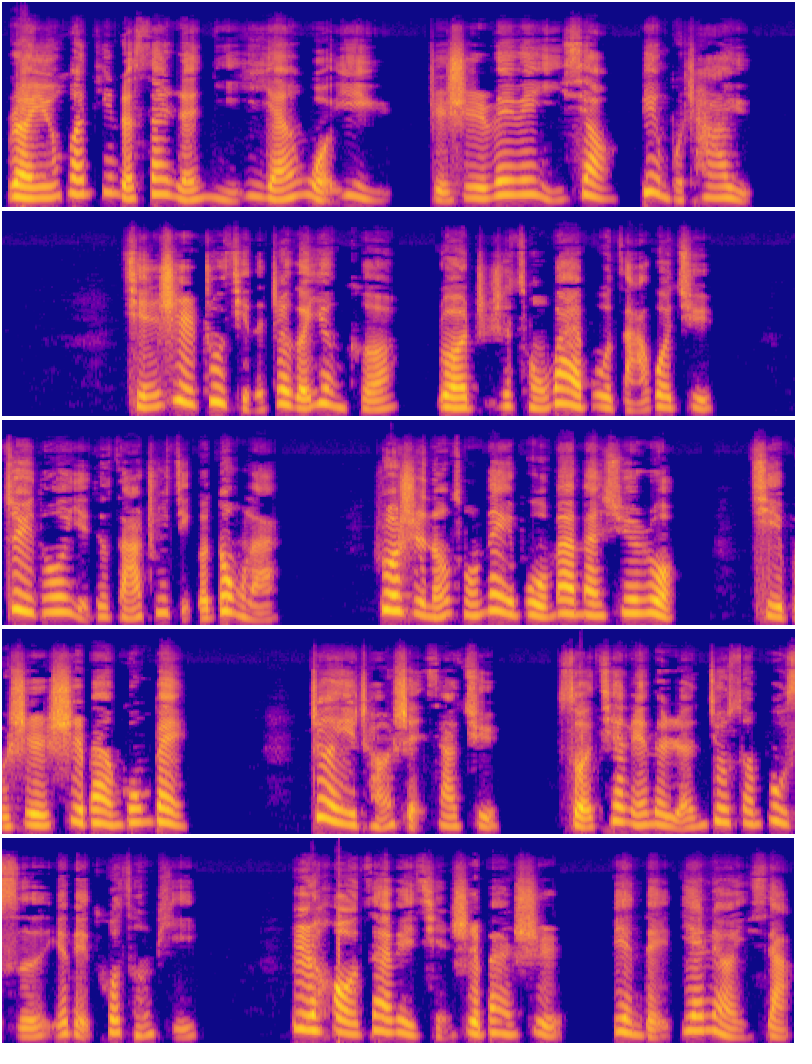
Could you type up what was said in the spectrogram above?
阮云欢听着三人你一言我一语，只是微微一笑，并不插语。秦氏筑起的这个硬壳，若只是从外部砸过去，最多也就砸出几个洞来；若是能从内部慢慢削弱，岂不是事半功倍？这一场审下去，所牵连的人就算不死，也得脱层皮。日后再为秦氏办事，便得掂量一下。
